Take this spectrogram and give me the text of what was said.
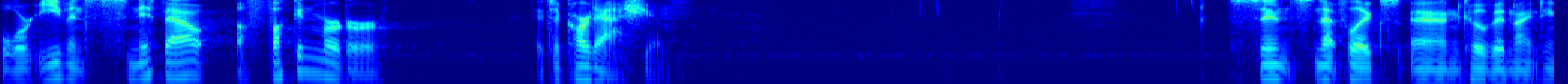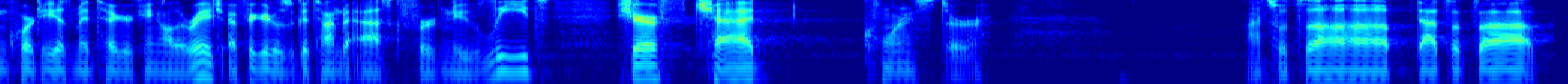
or even sniff out a fucking murderer, it's a Kardashian. Since Netflix and COVID 19 quarantine has made Tiger King all the rage, I figured it was a good time to ask for new leads. Sheriff Chad Chronister. That's what's up. That's what's up.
